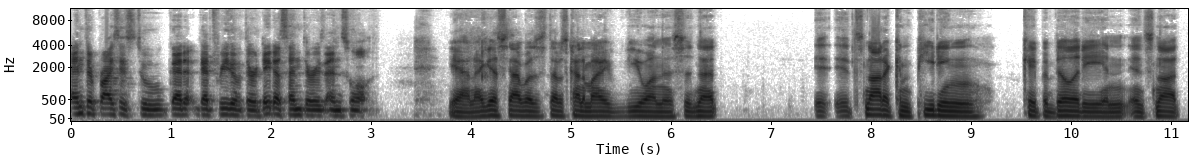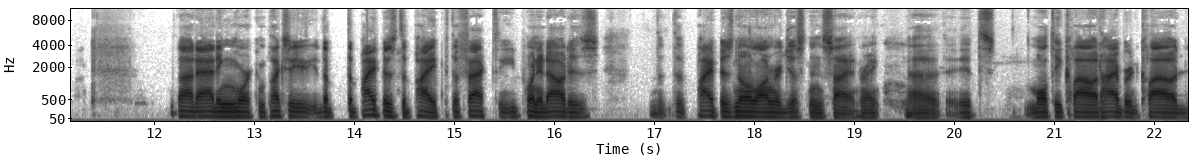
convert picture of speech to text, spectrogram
enterprises to get get rid of their data centers and so on. Yeah, and I guess that was that was kind of my view on this, and that it, it's not a competing capability, and it's not not adding more complexity. The the pipe is the pipe. The fact that you pointed out is the, the pipe is no longer just inside, right? Uh, it's multi-cloud, hybrid cloud.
